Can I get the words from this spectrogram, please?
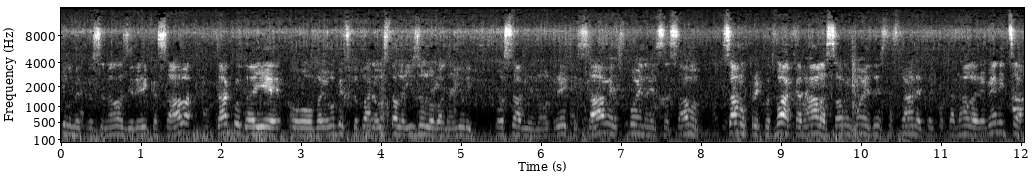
km se nalazi reka Sava, tako da je ovaj, Obetska bara ostala izolovana ili osamljena od reke Save, spojena je sa Savom samo preko dva kanala, sa ove moje desne strane preko kanala Revenica,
